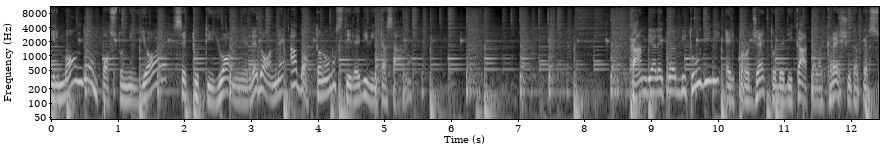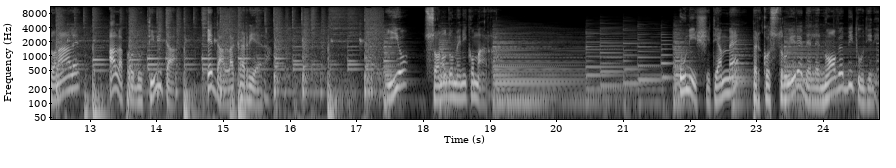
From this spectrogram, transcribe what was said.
Il mondo è un posto migliore se tutti gli uomini e le donne adottano uno stile di vita sano. Cambia le tue abitudini è il progetto dedicato alla crescita personale, alla produttività ed alla carriera. Io sono Domenico Marra. Unisciti a me per costruire delle nuove abitudini.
